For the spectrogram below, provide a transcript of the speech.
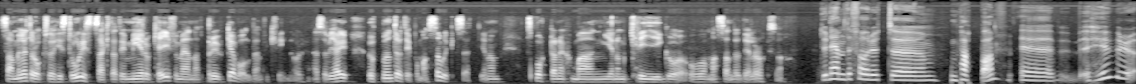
samhället har också historiskt sagt att det är mer okej okay för män att bruka våld än för kvinnor. Alltså, vi har ju uppmuntrat det på massa olika sätt genom sportarrangemang, genom krig och, och massa andra delar också. Du nämnde förut uh, din pappa. Uh, hur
